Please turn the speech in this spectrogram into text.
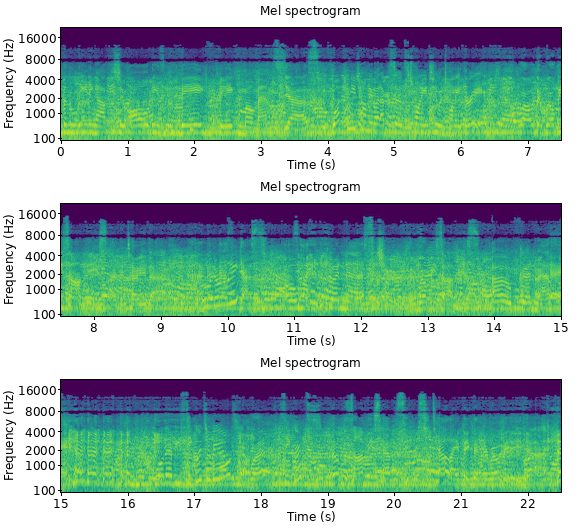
season's been leading up to all these big, big moments. Yes. What can you tell me about episodes 22 and 23? Well, there will be zombies. I can tell you that. And Literally? Yes. Oh my goodness. That's truth. There will be zombies. Oh goodness. Okay. Will there be secrets revealed? what? Secrets? Well, the zombies have secrets to tell. I think that there will be. Yeah.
